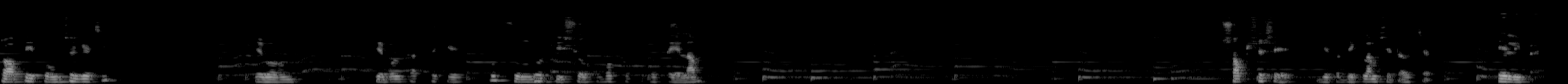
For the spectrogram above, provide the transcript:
টপে পৌঁছে গেছি এবং কেবল কার থেকে খুব সুন্দর দৃশ্য উপভোগ করতে করতে এলাম। সবশেষে যেটা দেখলাম সেটা হচ্ছে হেলিপ্যাড।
